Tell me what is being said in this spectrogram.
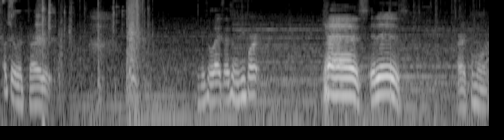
Fucking retarded. Is this the last SMG part? Yes, it is. Alright, come on.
